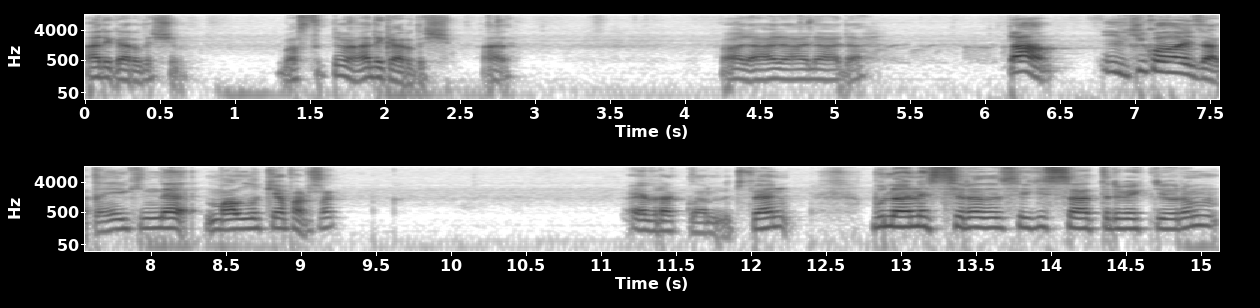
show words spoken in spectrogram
Hadi kardeşim. Bastık değil mi? Hadi kardeşim. Hadi. Hadi hadi hadi hadi. Tamam. İlki kolay zaten. İlkinde mallık yaparsak. Evraklar lütfen. Bu lanet sırada 8 saattir bekliyorum.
